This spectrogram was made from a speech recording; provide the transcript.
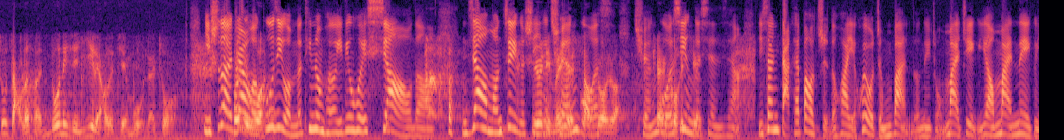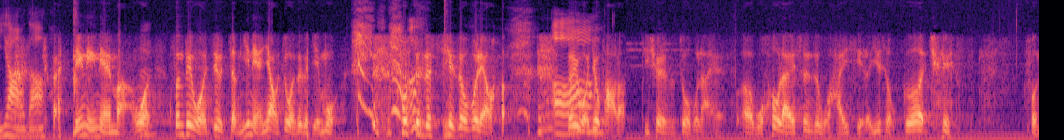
都找了很多那些医疗的节目来做。你说到这儿，我我估计我们的听众朋友一定会笑的，你知道吗？这个是一个全国全全国国性的现象。你像你打开报纸的话，也会有整版的那种卖这个药卖那个药的。零零年吧，我嗯分配我就整一年要做这个节目，我真的接受不了，哦，所以我就跑了。的确是做不来。呃，我后来甚至我还写了一首歌去讽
